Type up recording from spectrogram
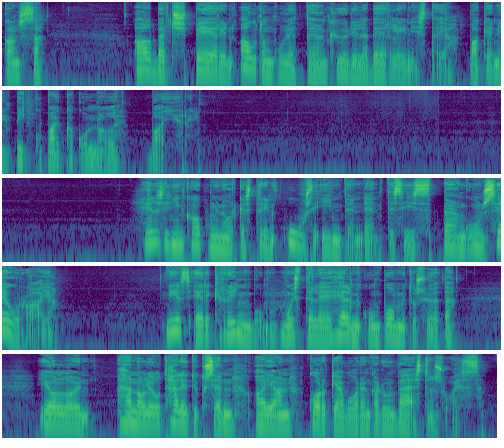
kanssa – Albert Speerin autonkuljettajan kyydillä Berliinistä ja pakeni pikkupaikkakunnalle Bayeriin. Helsingin kaupunginorkesterin uusi intendentti, siis Päänkuun seuraaja, Nils Erik Ringbom muistelee helmikuun pommitusyötä, jolloin hän oli ollut hälytyksen ajan Korkeavuoren kadun väestönsuojassa –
